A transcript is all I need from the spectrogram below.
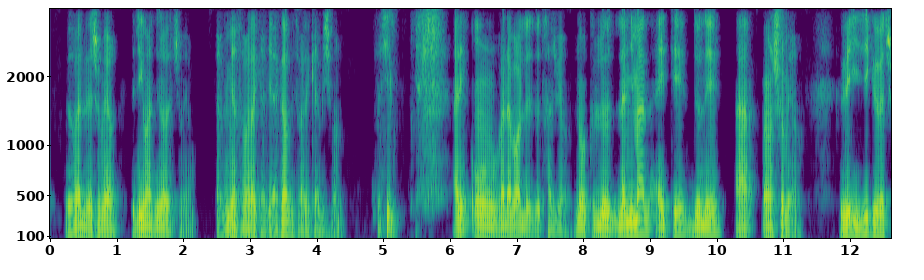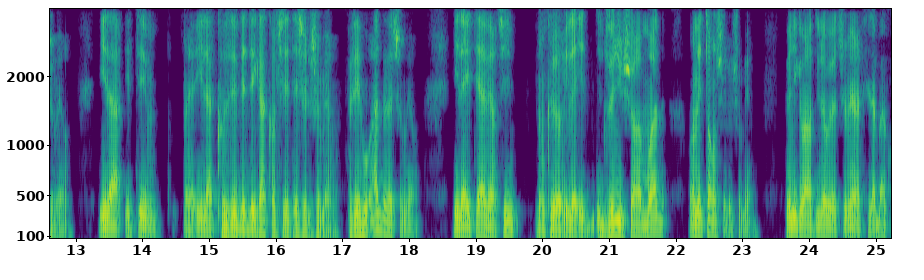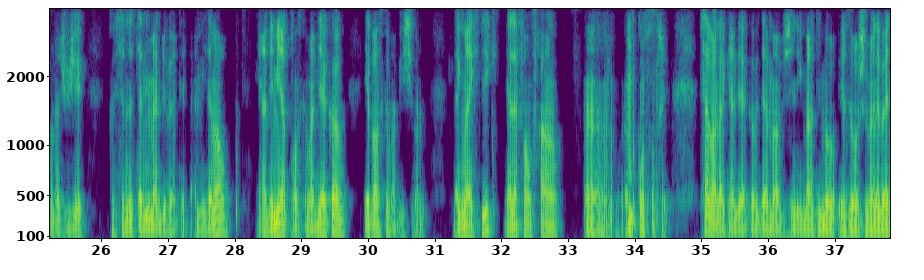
Shomer, Ligma Dino Shomer. Rabbi Meir, ça va là, Rabbi Yaakov, ça va là, Rabbi Shimon. Facile. Allez, on va d'abord le, traduire. Donc, l'animal a été donné à un chômeur. Veizig Vevad Shomer. Il a été, euh, il a causé des dégâts quand il était chez le chômeur. Vehu Ad Vevad Shomer. Il a été averti, donc euh, il, est devenu Shoramwad en étant chez le chômeur. C'est là-bas qu'on a jugé que cet animal devait être mis à mort. Et Rabbi Mir pense comme Rabbi Yaakov et pense comme Rabbi Shimon. L'agma explique, et à la fin, on fera un, un, un concentré. Ça va Rabbi Yaakov d'Amar, Nigmar Dimo, et Zéro Chemin là-bas,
